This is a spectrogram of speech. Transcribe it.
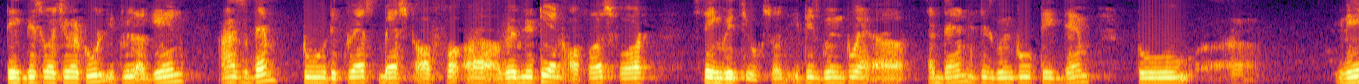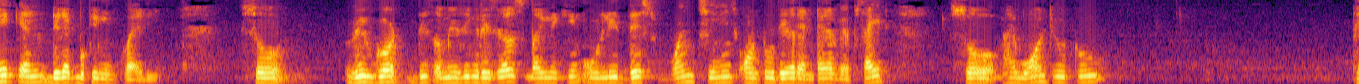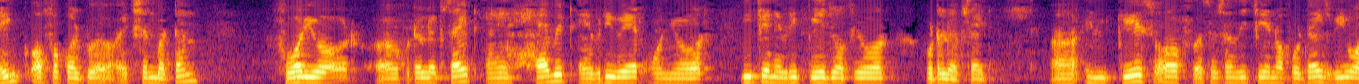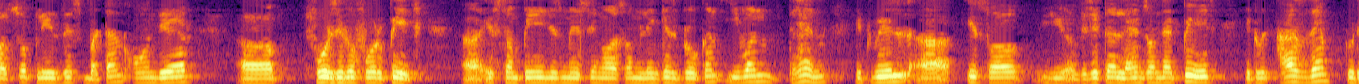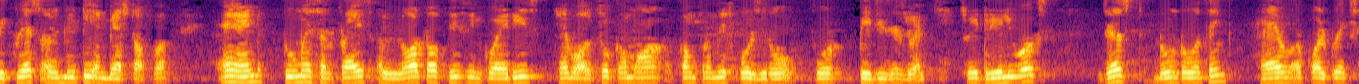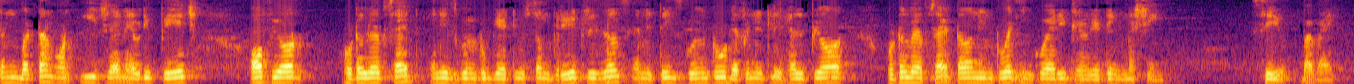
take this virtual tool it will again ask them to request best offer uh, availability and offers for staying with you. So it is going to uh, at the end it is going to take them to uh, make and direct booking inquiry. So we've got these amazing results by making only this one change onto their entire website. So i want you to think of a call to action button for your uh, hotel website and have it everywhere on your each and every page of your hotel website. Uh, in case of uh, Svanti chain of hotels we also place this button on their uh, 404 page. Uh, if some page is missing or some link is broken even then it will uh, if a visitor lands on that page it will ask them to request availability and best offer and to my surprise a lot of these inquiries have also come on come from these 404 pages as well. So it really works. Just don't overthink. Have a call to action button on each and every page of your hotel website and it's going to get you some great results and it is going to definitely help your hotel website turn into an inquiry generating machine. See you. Bye bye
